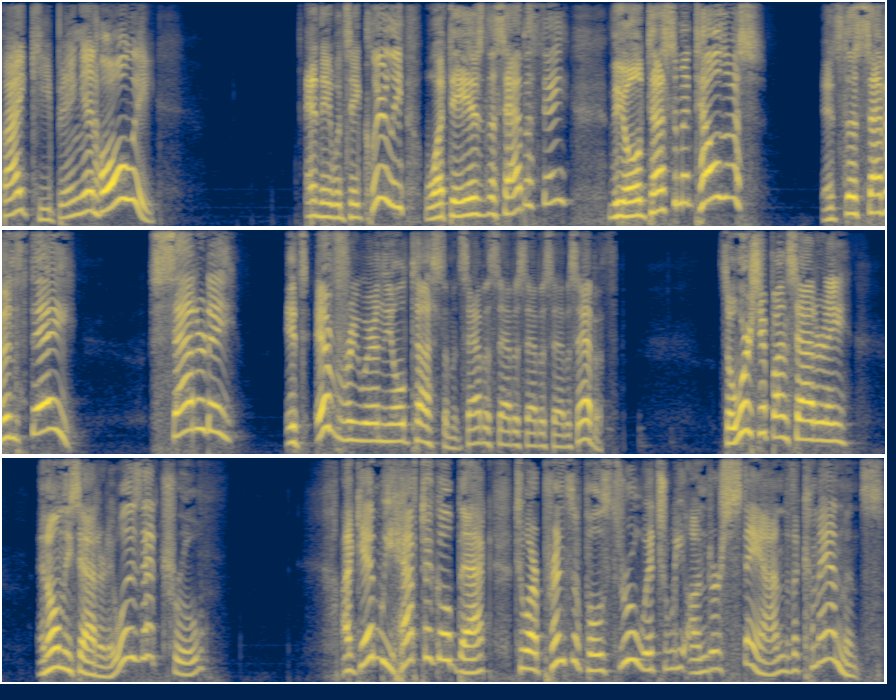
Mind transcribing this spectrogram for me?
by keeping it holy. And they would say clearly, what day is the Sabbath day? The Old Testament tells us it's the seventh day. Saturday. It's everywhere in the Old Testament. Sabbath, Sabbath, Sabbath, Sabbath, Sabbath. So worship on Saturday and only Saturday. Well, is that true? Again, we have to go back to our principles through which we understand the commandments.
